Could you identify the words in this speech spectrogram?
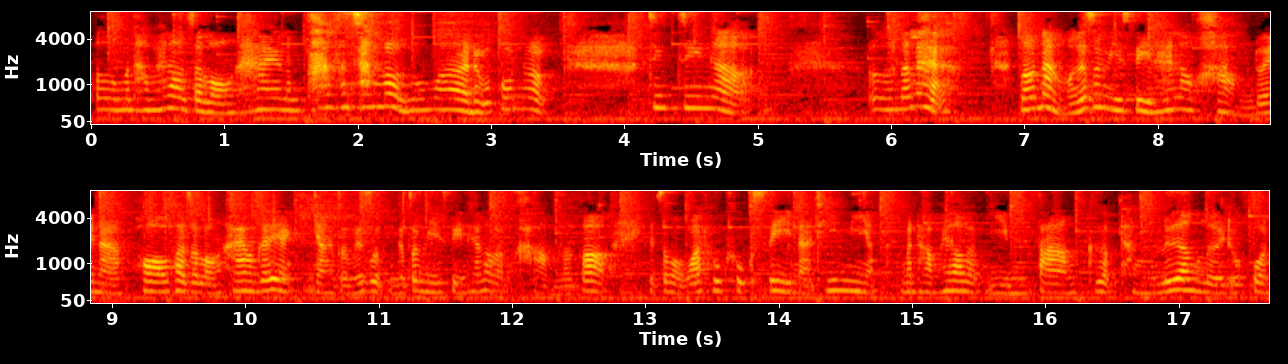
เออมันทำให้เราจะร้องไห้น้ำตามันจะหล่นลงมาทุกคนแบบจริง ๆอะเออนั่นแหละ แล้วหนังมันก็จะมีซีนให้เราขำด้วยนะ พอพอจะร้องไห้มันก็ยังยังจะไม่สุดมันก็จะมีซีนให้เราแบบขำแล้วก็อยากจะบอกว่าทุกๆซีนนะที่มีมันทำให้เราแบบยิ้มตามเกือบทั้งเรื่องเลยทุกคน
